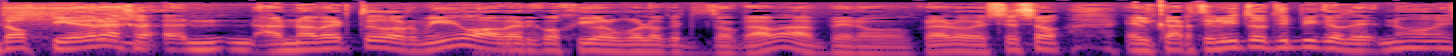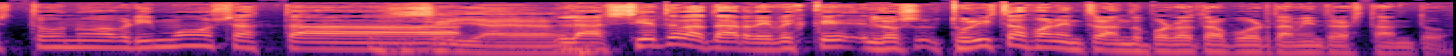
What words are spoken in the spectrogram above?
dos piedras a, a no haberte dormido o haber cogido el vuelo que te tocaba. Pero claro, es eso. El cartelito típico de no, esto no abrimos hasta Sí, ya, ya. las 7 de la tarde. Ves que los turistas van entrando por la otra puerta mientras tanto.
